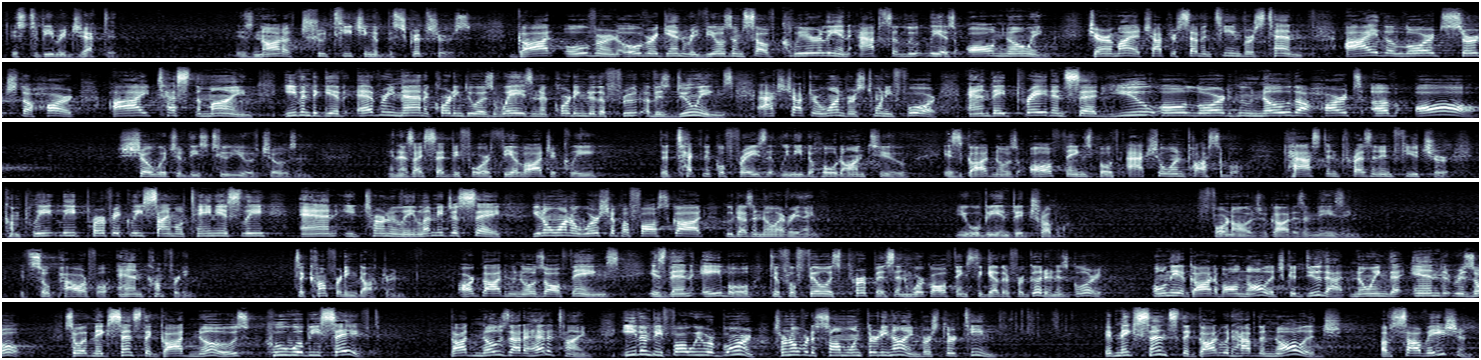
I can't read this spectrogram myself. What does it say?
is to be rejected, is not a true teaching of the scriptures. God over and over again reveals himself clearly and absolutely as all knowing. Jeremiah chapter 17, verse 10 I, the Lord, search the heart. I test the mind, even to give every man according to his ways and according to the fruit of his doings. Acts chapter 1, verse 24. And they prayed and said, You, O Lord, who know the hearts of all, show which of these two you have chosen. And as I said before, theologically, the technical phrase that we need to hold on to is God knows all things, both actual and possible past and present and future, completely, perfectly, simultaneously, and eternally. And let me just say, you don't want to worship a false God who doesn't know everything. You will be in big trouble. Foreknowledge of God is amazing. It's so powerful and comforting. It's a comforting doctrine. Our God, who knows all things, is then able to fulfill his purpose and work all things together for good in his glory. Only a God of all knowledge could do that, knowing the end result. So it makes sense that God knows who will be saved. God knows that ahead of time, even before we were born. Turn over to Psalm 139, verse 13. It makes sense that God would have the knowledge of salvation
